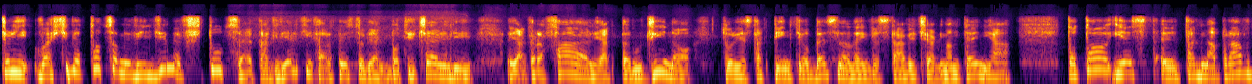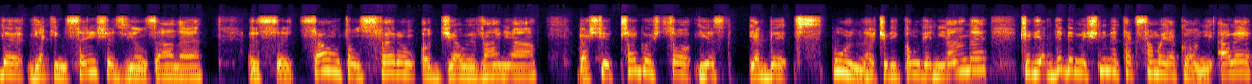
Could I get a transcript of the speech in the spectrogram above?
Czyli właściwie to, co my widzimy w sztuce tak wielkich artystów jak Botticelli, jak Rafael, jak Perugino, który jest tak pięknie obecny na tej wystawie, czy jak Mantegna, to to jest y, tak naprawdę w jakimś sensie związane z całą tą sferą oddziaływania właściwie czego czegoś, co jest jakby wspólne, czyli kongenialne, czyli jak gdyby myślimy tak samo jak oni, ale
